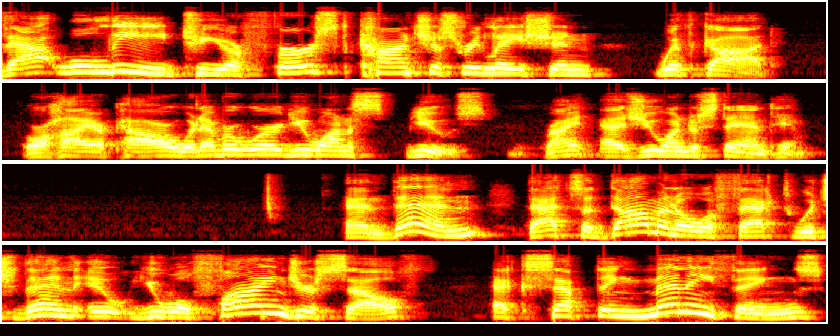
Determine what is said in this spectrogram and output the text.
that will lead to your first conscious relation with God or higher power, whatever word you want to use, right? As you understand Him. And then that's a domino effect, which then it, you will find yourself accepting many things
